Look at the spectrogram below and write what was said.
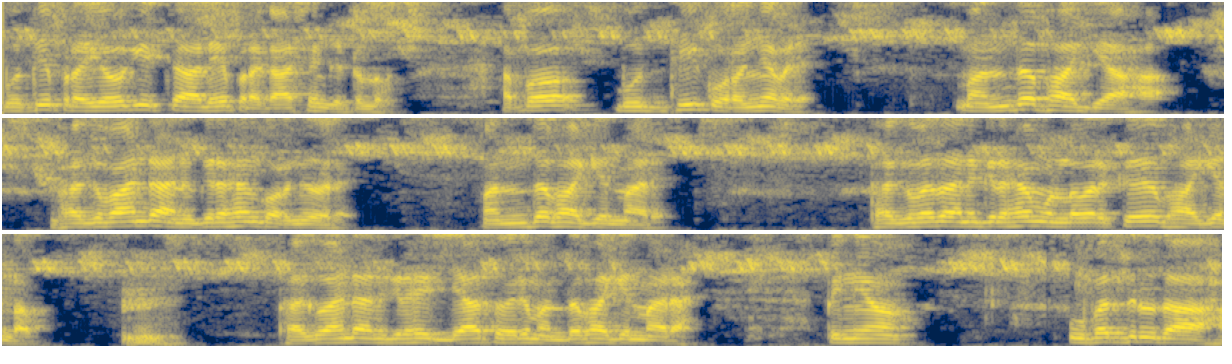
ബുദ്ധി പ്രയോഗിച്ചാലേ പ്രകാശം കിട്ടുള്ളൂ. അപ്പോൾ ബുദ്ധി കുറഞ്ഞവർ മന്ദഭാഗ്യാഹ. ഭഗവാന്റെ അനുഗ്രഹം കുറഞ്ഞവർ മന്ദഭാഗ്യന്മാർ ഭഗവത് അനുഗ്രഹമുള്ളവർക്ക് ഭാഗ്യം ഉണ്ടാവും. ഭഗവാന്റെ അനുഗ്രഹം ഇല്ലാത്തവർ മന്ദഭാഗ്യന്മാരാണ് പിന്നെയോ ഉപദ്രുതാഹ.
